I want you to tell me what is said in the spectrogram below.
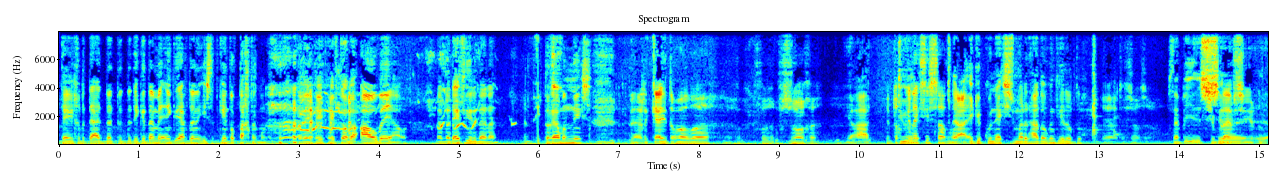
tegen de tijd dat, dat ik het dan mee één krijg, dan is het kind al 80, man. Heeft, heeft al een AOW. Maar wat heeft hij er dan, hè? Toch helemaal niks. Ja, daar kan je toch wel voor, voor zorgen. Ja, Je hebt toch tuurlijk. connecties zat, man? Ja, ik heb connecties, maar dat houdt ook een keer op, toch? Ja, dat is wel zo. Snap je? Dus, Je blijft zuur,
